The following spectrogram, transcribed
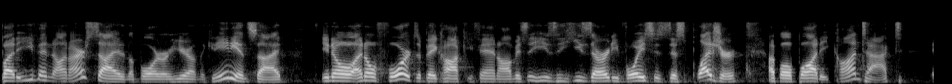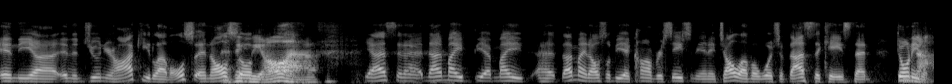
But even on our side of the border here on the Canadian side, you know, I know Ford's a big hockey fan. Obviously, he's he's already voiced his displeasure about body contact in the uh, in the junior hockey levels, and also we all have. Yes, and uh, that might be might uh, that might also be a conversation at the NHL level. Which, if that's the case, then don't nah. even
